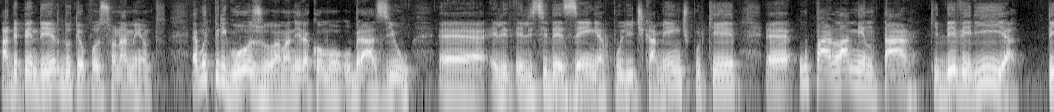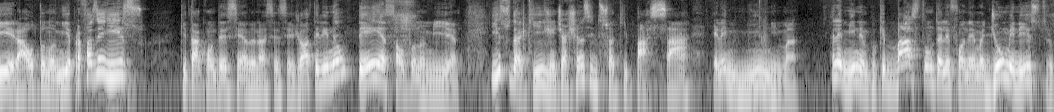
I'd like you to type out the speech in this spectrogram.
a depender do teu posicionamento. É muito perigoso a maneira como o Brasil é, ele, ele se desenha politicamente, porque é, o parlamentar que deveria ter a autonomia para fazer isso que está acontecendo na CCJ, ele não tem essa autonomia. Isso daqui, gente, a chance disso aqui passar, ela é mínima. Ela é mínima, porque basta um telefonema de um ministro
